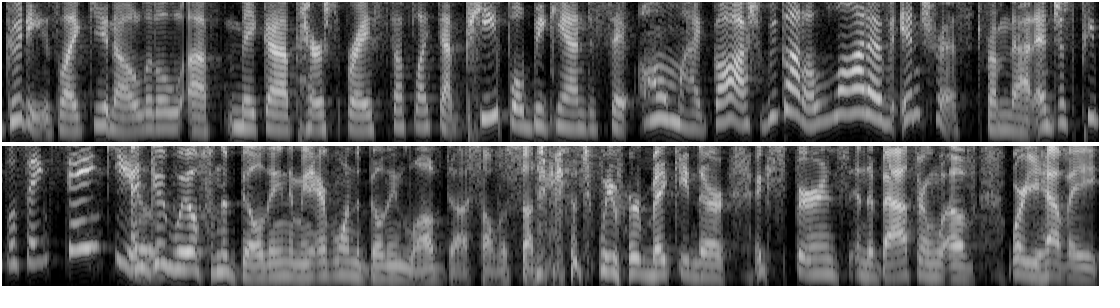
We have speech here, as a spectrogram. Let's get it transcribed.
Goodies like, you know, little uh, makeup, hairspray, stuff like that. People began to say, oh my gosh, we got a lot of interest from that. And just people saying, thank you. And goodwill from the building. I mean, everyone in the building loved us all of a sudden because we were making their experience in the bathroom of where you have a,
